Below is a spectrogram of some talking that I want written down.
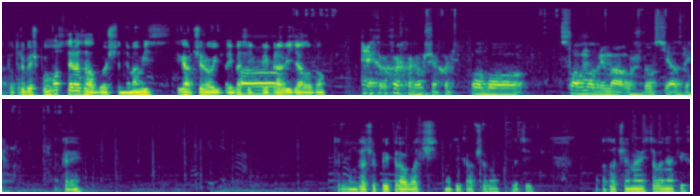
A potrebuješ pomôcť teraz, alebo ešte nemám ísť tých archerov iba si ich Ehm. pripraviť, alebo... Nie, cho- choď, choď, určite choď. Lebo Slavomodrý má už dosť jazdy. OK. Tak budem začať pripravovať na tých archerov veci. A začneme vystavať nejakých.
